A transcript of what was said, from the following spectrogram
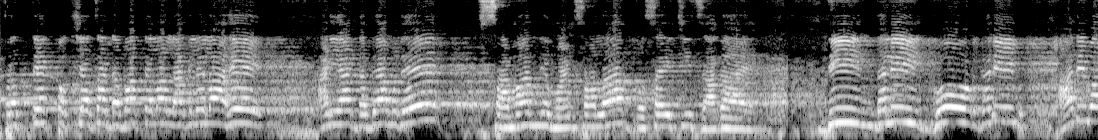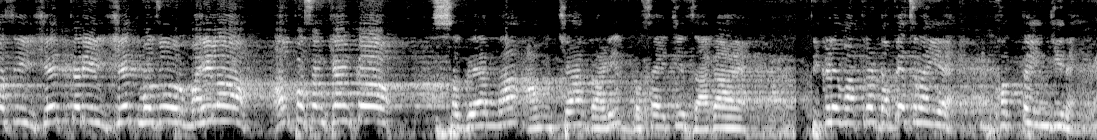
प्रत्येक पक्षाचा डबा त्याला लागलेला आहे. आणि या डब्यामध्ये सामान्य माणसाला बसायची जागा आहे. दीन दलित गोर गरीब आदिवासी शेतकरी शेतमजूर महिला अल्पसंख्याक सगळ्यांना आमच्या गाडीत बसायची जागा आहे. तिकडे मात्र डबेच नाही आहे फक्त इंजिन आहे.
